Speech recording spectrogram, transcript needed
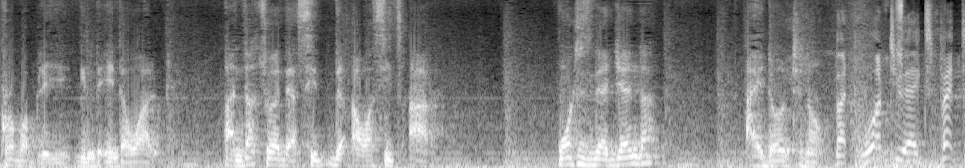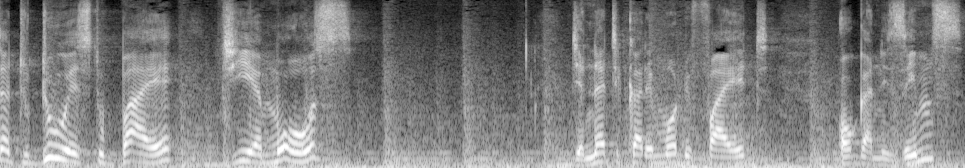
probably in the, in the world. And that's where seed, our seeds are. What is the agenda? I don't know. But what you are expected to do is to buy GMOs, genetically modified organisms,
